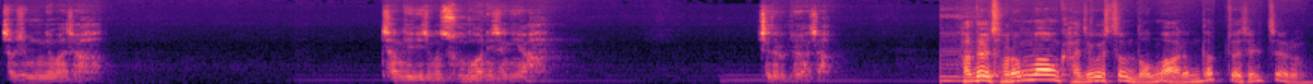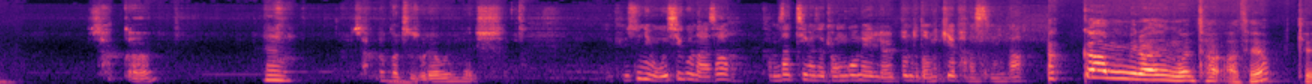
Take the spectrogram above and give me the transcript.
잠시 묵념하자. 장기 기증은 숭고한 희생이야. 제대로 배하자. 다들 저런 마음 가지고 있으면 너무 아름답죠, 실제로. 사건? 응. 사건 같은 소리 하고 있네. 씨. 교수님 오시고 나서 감사팀에서 경고 메일 10번도 넘게 받았습니다. 삭감이라는 건잘 아세요? 개,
